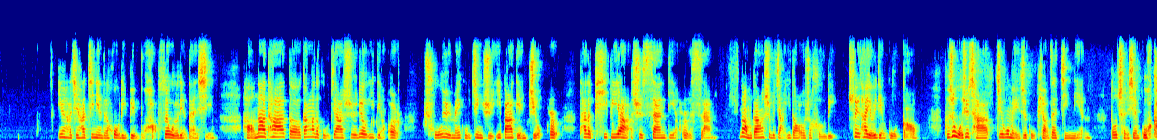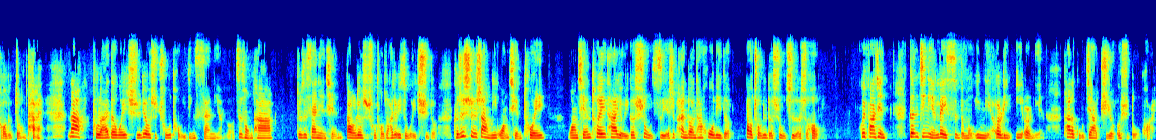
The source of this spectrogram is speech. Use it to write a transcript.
因为它其实它今年的获利并不好，所以我有点担心。好，那它的刚刚的股价是六一点二除以每股净值一八点九二，它的 PBR 是三点二三，那我们刚刚是不是讲一到二是合理？所以它有一点过高，可是我去查，几乎每一只股票在今年都呈现过高的状态。那普莱德维持六十出头已经三年了，自从它就是三年前到了六十出头之后，它就一直维持的。可是事实上，你往前推，往前推，它有一个数字，也是判断它获利的报酬率的数字的时候，会发现跟今年类似的某一年，二零一二年，它的股价只有二十多块。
